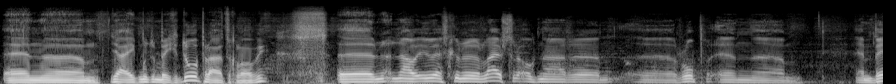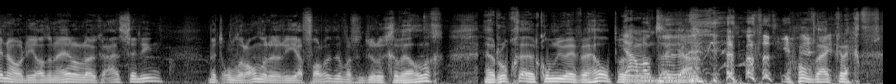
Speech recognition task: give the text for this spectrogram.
En ehm, ja, ik moet een beetje doorpraten geloof ik. Eh, nou, u heeft kunnen luisteren ook naar Rob en, ehm, en Benno. Die hadden een hele leuke uitzending. Met onder andere Ria Valk. Dat was natuurlijk geweldig. En Rob, kom nu even helpen. Ja, want, Jaap. Want hij krijgt...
